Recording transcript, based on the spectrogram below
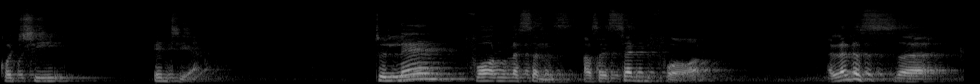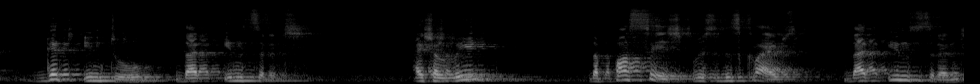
Kochi, India. To learn four lessons, as I said before, let us uh, get into that incident. I shall read the passage which describes that incident,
